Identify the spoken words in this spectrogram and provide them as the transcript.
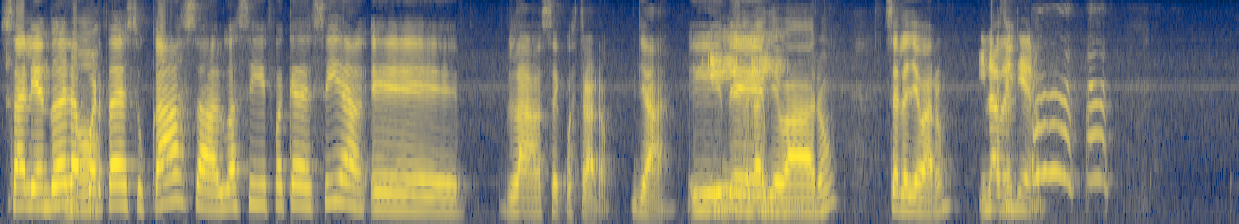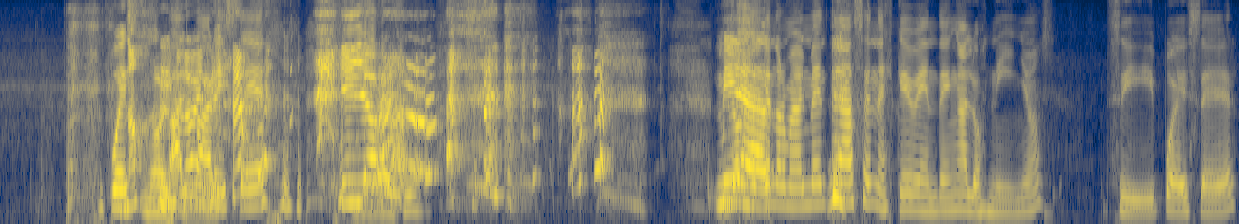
Saliendo de la puerta de su casa, algo así fue que decía, eh, la secuestraron, ya. Y, Y de- Se la llevaron. se la llevaron. Y la vendieron. Pues No, no, y al parecer... Y yo, Mira, Mira. lo que normalmente hacen es que venden a los niños. Sí, puede ser.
